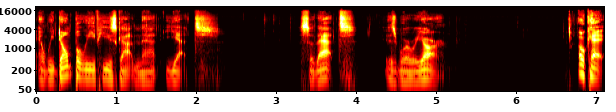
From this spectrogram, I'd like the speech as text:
and we don't believe he's gotten that yet. So that is where we are. Okay.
